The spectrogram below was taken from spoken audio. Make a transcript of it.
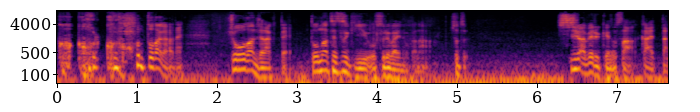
こ、これ、これ本当だからね。冗談じゃなくて。どんな手続きをすればいいのかな。ちょっと、調べるけどさ、帰ったら。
